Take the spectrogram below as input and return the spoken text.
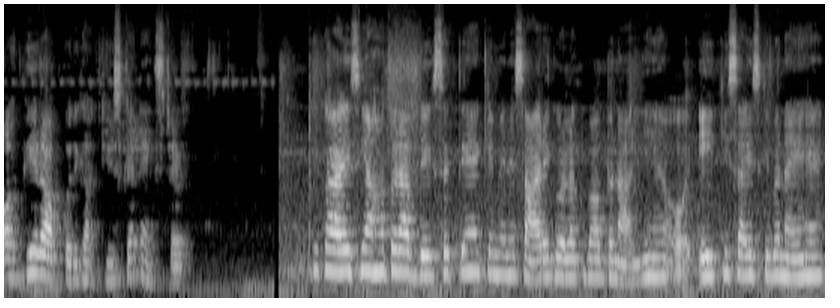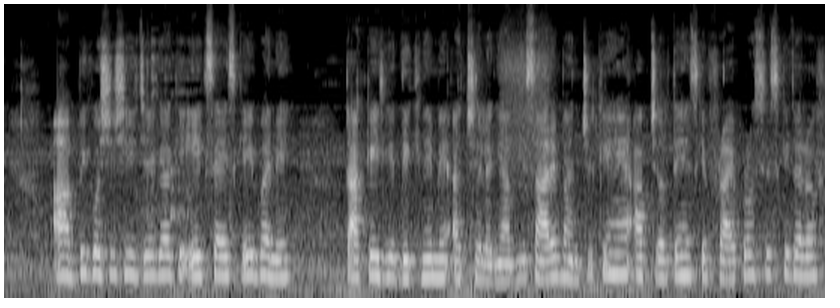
और फिर आपको दिखाती हूँ इसका नेक्स्ट स्टेप तो गाइस यहाँ पर आप देख सकते हैं कि मैंने सारे गोला कबाब बना लिए हैं और एक ही साइज़ के बनाए हैं। आप भी कोशिश कीजिएगा कि एक साइज़ के ही बने ताकि ये दिखने में अच्छे लगें। अब ये सारे बन चुके हैं। आप चलते हैं इसके फ्राई प्रोसेस की तरफ़।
